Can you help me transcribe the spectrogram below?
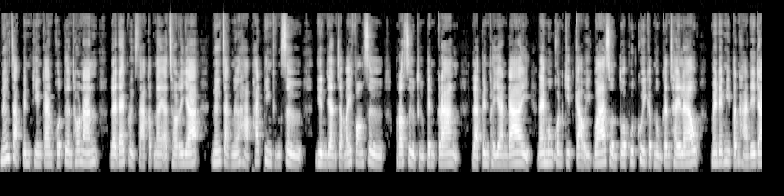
เนื่องจากเป็นเพียงการโพสเตือนเท่านั้น และได้ปรึกษากับนายอัจฉริยะ เนื่องจากเนื้อหาพาดพิงถึงสื่อ ยืนยันจะไม่ฟ้องสื่อ เพราะสื่อถือเป็นกลาง และเป็นพยานได้ นายมงคลกิจกล่าวอีกว่าส่วนตัวพูดคุยกับหนุ่มกัญชัยแล้ว ไม่ได้มีปัญหาใด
